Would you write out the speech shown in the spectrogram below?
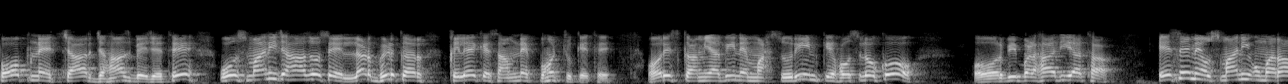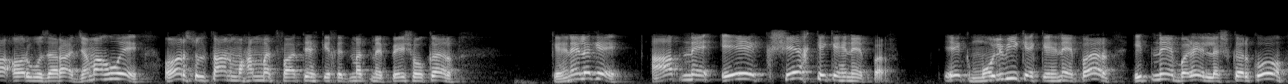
پوپ نے چار جہاز بھیجے تھے، وہ عثمانی جہازوں سے لڑ بھڑ کر قلعے کے سامنے پہنچ چکے تھے اور اس کامیابی نے محصورین کے حوصلوں کو اور بھی بڑھا دیا تھا۔ ایسے میں عثمانی عمرہ اور وزراء جمع ہوئے اور سلطان محمد فاتح کی خدمت میں پیش ہو کر کہنے لگے آپ نے ایک شیخ کے کہنے پر، ایک مولوی کے کہنے پر اتنے بڑے لشکر کو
